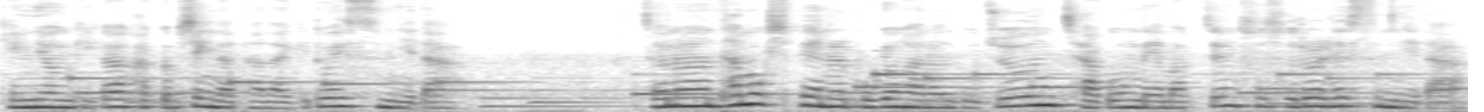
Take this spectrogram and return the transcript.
갱년기가 가끔씩 나타나기도 했습니다. 저는 타목시펜을 복용하는 도중 자궁 내막증 수술을 했습니다.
